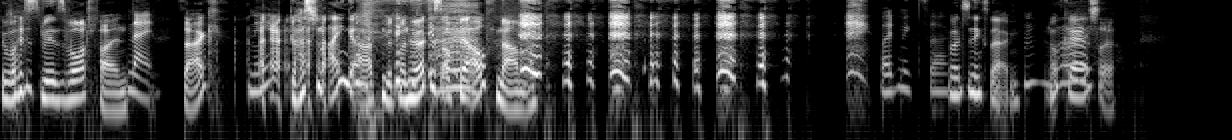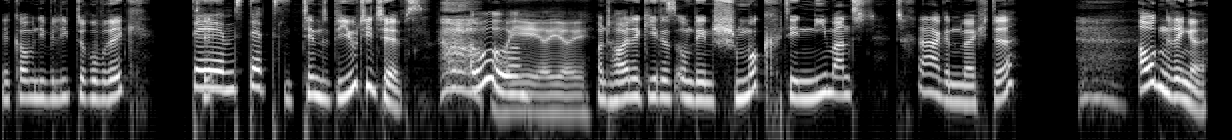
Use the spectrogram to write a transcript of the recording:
Du wolltest mir ins Wort fallen. Nein. Sag. Nee. Du hast schon eingeatmet, man hört es auf der Aufnahme. ich wollte nichts sagen. Wolltest nichts sagen. Okay. Also, Wir kommen in die beliebte Rubrik Tims Tipps. Tims Beauty Tipps. Uh. Ui, ui. Und heute geht es um den Schmuck, den niemand tragen möchte. Augenringe.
